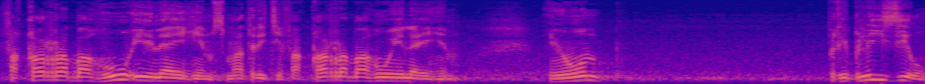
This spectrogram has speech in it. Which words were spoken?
Факаррабаху илейхим. Смотрите, факаррабаху илейхим. И он приблизил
